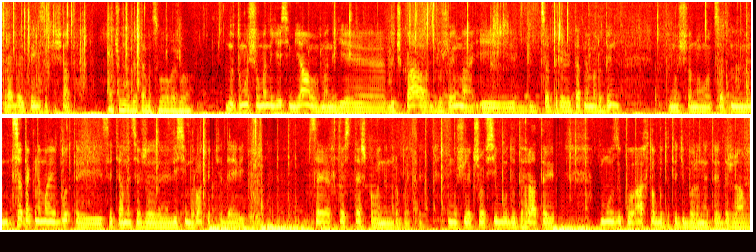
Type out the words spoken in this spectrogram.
треба йти і захищати. А чому для тебе це було важливо? Ну тому що в мене є сім'я, в мене є дочка, дружина, і це пріоритет номер один. Тому що ну це, це так не має бути, і це тягнеться вже 8 років чи 9. Це хтось теж повинен робити. Тому що якщо всі будуть грати музику, а хто буде тоді боронити державу?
